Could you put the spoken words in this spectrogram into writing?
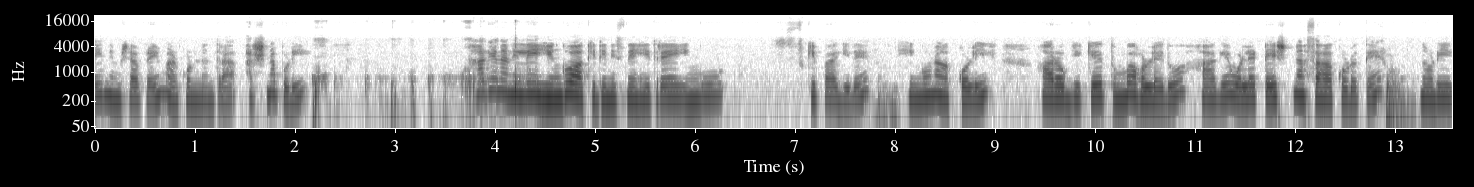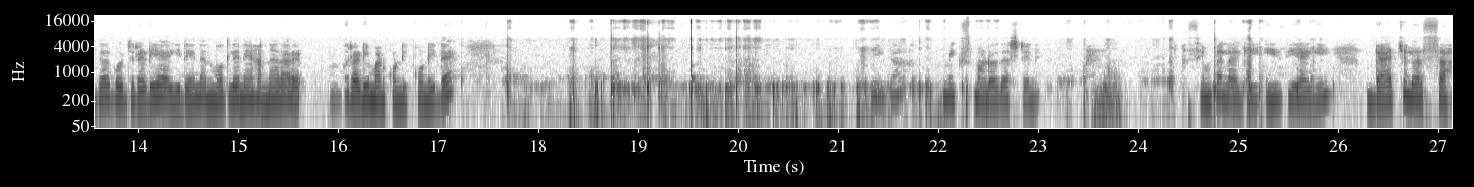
ಐದು ನಿಮಿಷ ಫ್ರೈ ಮಾಡ್ಕೊಂಡ ನಂತರ ಅರಿಶಿನ ಪುಡಿ. ಹಾಗೆ ನಾನಿಲ್ಲಿ ಹಿಂಗು ಹಾಕಿದ್ದೀನಿ ಸ್ನೇಹಿತರೆ. ಹಿಂಗು ಸ್ಕಿಪ್ ಆಗಿದೆ. ಹಿಂಗೂನ ಹಾಕ್ಕೊಳ್ಳಿ. ಆರೋಗ್ಯಕ್ಕೆ ತುಂಬ ಒಳ್ಳೆಯದು ಹಾಗೆ ಒಳ್ಳೆ ಟೇಸ್ಟನ್ನ ಸಹ ಕೊಡುತ್ತೆ. ನೋಡಿ ಈಗ ಗೊಜ್ಜು ಆಗಿದೆ. ನಾನು ಮೊದಲೇ ಅನ್ನ ರೆಡಿ ಮಾಡ್ಕೊಂಡು ಇಟ್ಕೊಂಡಿದ್ದೆ ಈಗ ಮಿಕ್ಸ್ ಮಾಡೋದಷ್ಟೇ ಸಿಂಪಲ್ಲಾಗಿ ಈಸಿಯಾಗಿ ಬ್ಯಾಚುಲರ್ಸ್ ಸಹ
